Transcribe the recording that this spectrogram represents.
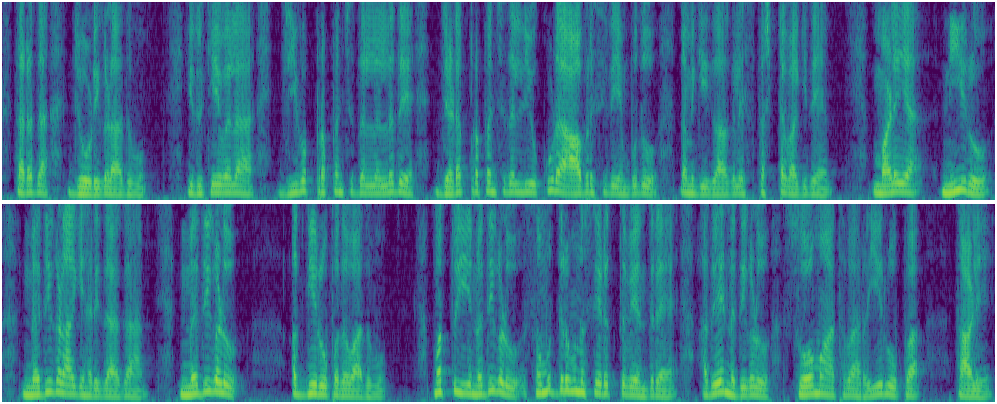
ಸ್ತರದ ಜೋಡಿಗಳಾದವು. ಇದು ಕೇವಲ ಜೀವ ಪ್ರಪಂಚದಲ್ಲದೆ ಜಡ ಪ್ರಪಂಚದಲ್ಲಿಯೂ ಕೂಡ ಆವರಿಸಿದೆ ಎಂಬುದು ನಮಗೀಗಾಗಲೇ ಸ್ಪಷ್ಟವಾಗಿದೆ. ಮಳೆಯ ನೀರು ನದಿಗಳಾಗಿ ಹರಿದಾಗ ನದಿಗಳು ಅಗ್ನಿರೂಪದವಾದವು. ಮತ್ತು ಈ ನದಿಗಳು ಸಮುದ್ರವನ್ನು ಸೇರುತ್ತವೆ ಅಂದರೆ ಅದೇ ನದಿಗಳು ಸೋಮ ಅಥವಾ ರೈರೂಪ ತಾಳಿ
